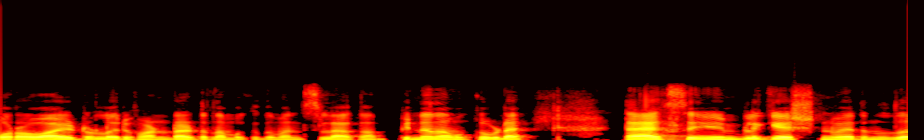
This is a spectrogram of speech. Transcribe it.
കുറവായിട്ടുള്ള ഒരു ഫണ്ടായിട്ട് നമുക്കിത് മനസ്സിലാക്കാം. പിന്നെ നമുക്കിവിടെ ടാക്സ് ഇംപ്ലിക്കേഷൻ വരുന്നത്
